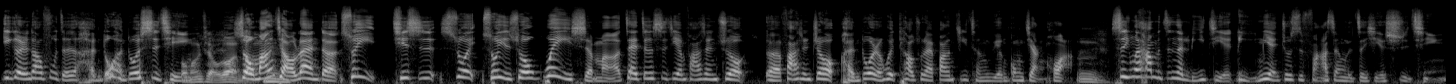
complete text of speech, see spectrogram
一个人都要负责很多很多事情，手忙脚乱，手忙脚乱的。所以其实所以所以说，为什么在这个事件发生之后，呃，发生之后，很多人会跳出来帮基层员工讲话？嗯，是因为他们真的理解里面就是发生了这些事情。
